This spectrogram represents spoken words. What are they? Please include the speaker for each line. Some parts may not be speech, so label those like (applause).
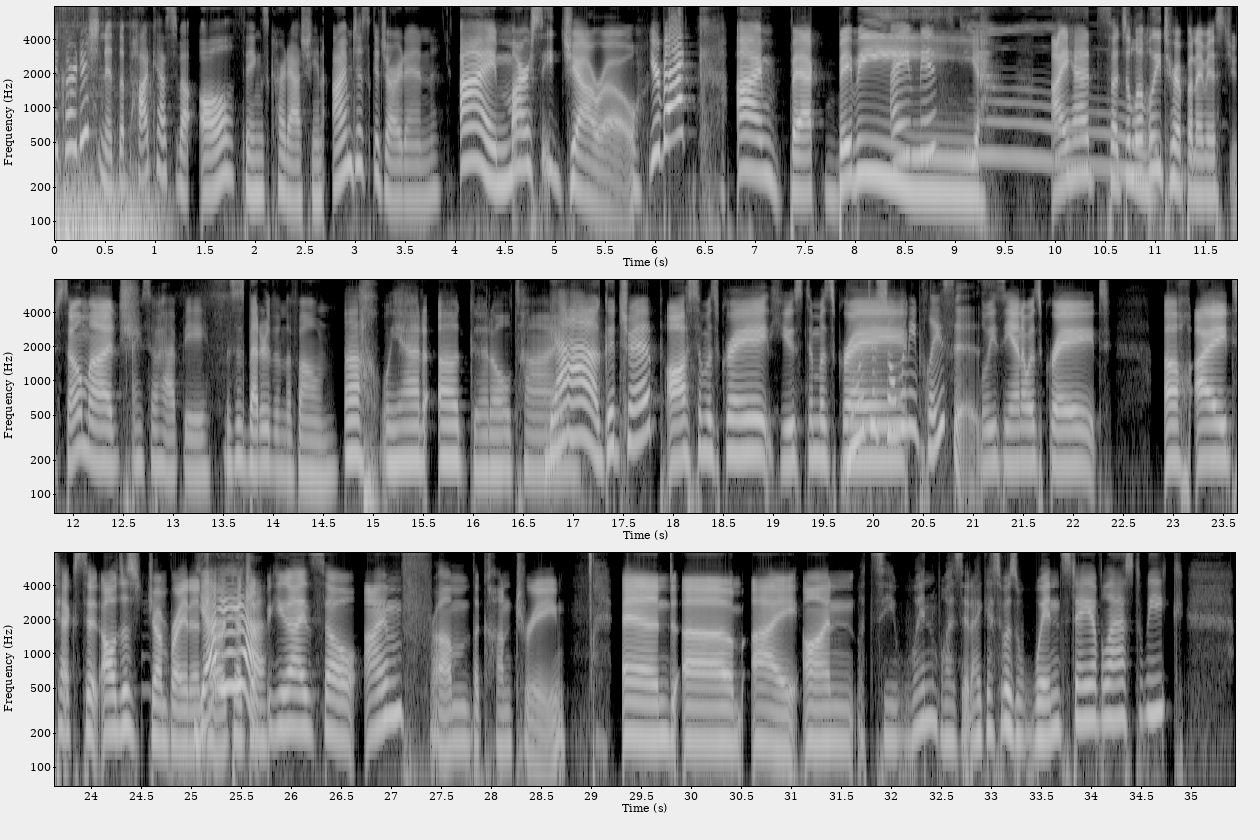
Speaker 1: to Kardashian It, the podcast about all things Kardashian. I'm Jessica Jardin.
Speaker 2: I'm Marcy Jarrow.
Speaker 1: You're back.
Speaker 2: I'm back, baby.
Speaker 1: I missed you.
Speaker 2: I had such a lovely trip and I missed you so much.
Speaker 1: I'm so happy. This is better than the phone.
Speaker 2: Ugh, we had a good old time.
Speaker 1: Yeah, good trip.
Speaker 2: Austin was great. Houston was
Speaker 1: We
Speaker 2: great.
Speaker 1: went to so many places.
Speaker 2: Louisiana was great. Oh, I texted. I'll just jump right into
Speaker 1: Yeah,
Speaker 2: our
Speaker 1: yeah,
Speaker 2: catch
Speaker 1: yeah.
Speaker 2: up. You guys, so I'm from the country. And um I on let's see, when was it? I guess it was Wednesday of last week.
